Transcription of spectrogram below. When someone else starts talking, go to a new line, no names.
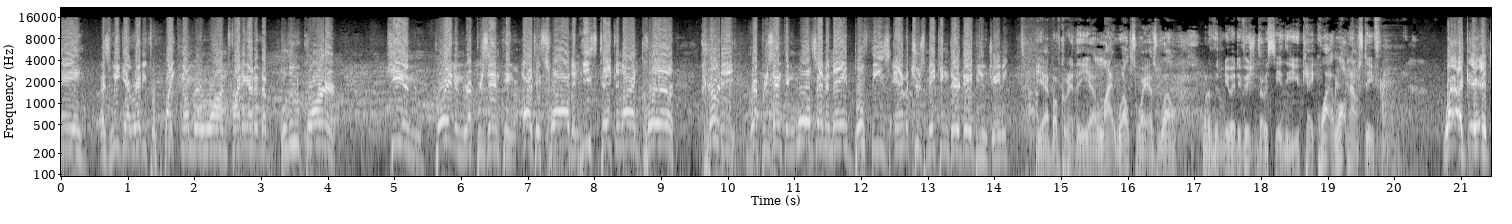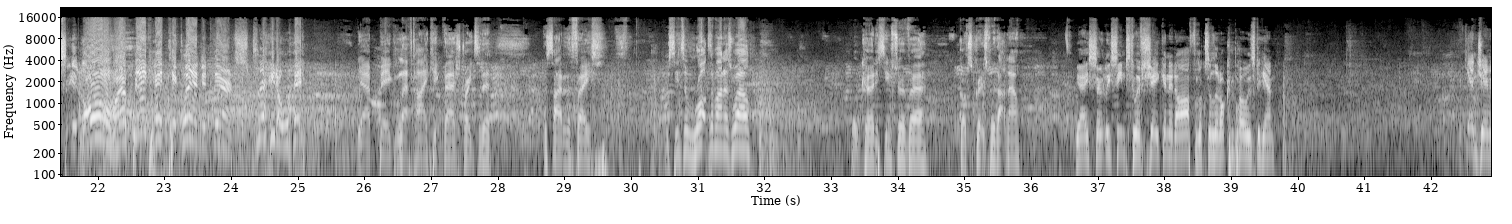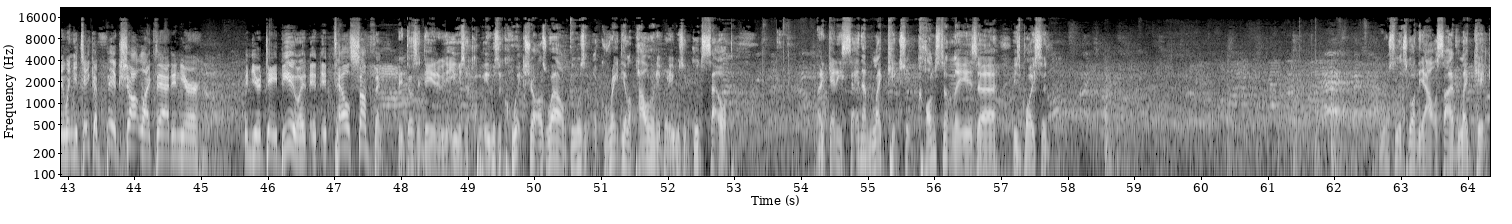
Hay as we get ready for fight number one. Fighting out of the blue corner, Kian Boysen representing Arte Swald, and he's taking on Koyar Kurdy representing Wolves MMA. Both these amateurs making their debut, Jamie.
Yeah, both coming at the uh, light welterweight as well. One of the newer divisions that we see in the UK. Quite a lot now, Steve.
Well, it's it, oh, a big head kick landed there straight away.
Yeah, big left high kick there, straight to the the side of the face. He seems to rock the man as well, but Kurdy seems to have uh, got to grips with that now.
Yeah, he certainly seems to have shaken it off. Looks a little composed again. Again, Jamie, when you take a big shot like that in your in your debut, it, it, it tells something.
It does indeed. It was a it was a quick shot as well. There wasn't a great deal of power in it, but it was a good setup. And again, he's setting them leg kicks up constantly. Is uh, is Boysen. He wants to look to go on the outside leg kick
